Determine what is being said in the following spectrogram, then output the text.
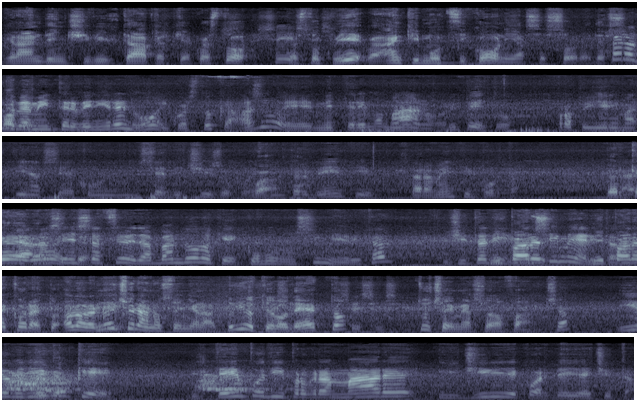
grande inciviltà perché questo, sì, questo sì, qui sì. anche i mozziconi assessore adesso però dobbiamo bene. intervenire noi in questo caso e metteremo mano ripeto proprio ieri mattina si è, si è deciso questi Guarda. interventi veramente importanti perché è una sensazione di abbandono che comunque non si merita, i cittadini mi pare, non si meritano. Mi pare corretto. Allora, noi ce l'hanno segnalato, io te l'ho detto, sì, sì, sì. tu ci hai messo la faccia. Io vi dico che il tempo di programmare i giri dei quartieri delle città,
